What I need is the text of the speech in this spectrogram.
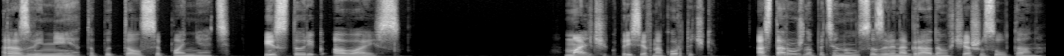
Разве не это пытался понять историк Авайс? Мальчик, присев на корточки, осторожно потянулся за виноградом в чаше султана.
